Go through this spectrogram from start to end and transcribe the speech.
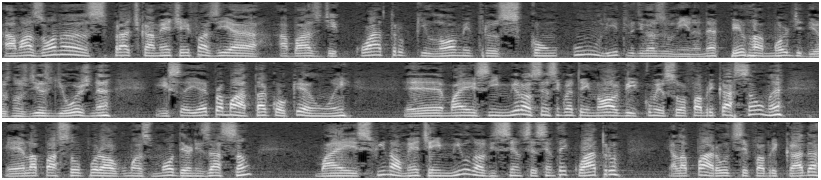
Amazonas praticamente aí fazia a base de 4 quilômetros com 1 litro de gasolina, né? Pelo amor de Deus, nos dias de hoje, né? Isso aí é para matar qualquer um, hein? É, mas em 1959 começou a fabricação, né? Ela passou por algumas modernização, mas finalmente em 1964 ela parou de ser fabricada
